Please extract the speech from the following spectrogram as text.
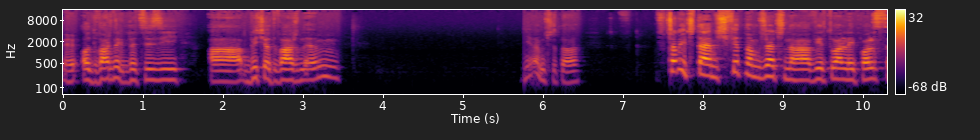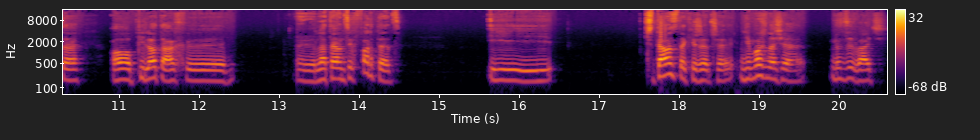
e, odważnych decyzji, a być odważnym, nie wiem, czy to. Wczoraj czytałem świetną rzecz na wirtualnej Polsce o pilotach y, latających fortec. I czytając takie rzeczy, nie można się nazywać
